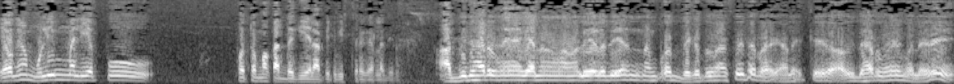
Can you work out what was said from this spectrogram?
ඒ වගේම මුලින්ම ලියපු පොත මොකද්ද කියලා අපිට විස්තර කරලා දෙන්න. අභිධර්මය ගැන මම ලියලා දෙන්නම් පොත් දෙක තුනක් විතරයි. අනෙක් අභිධර්මයම නෙවෙයි.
